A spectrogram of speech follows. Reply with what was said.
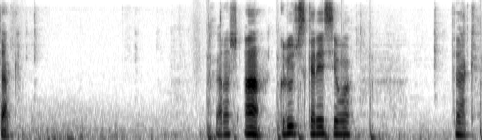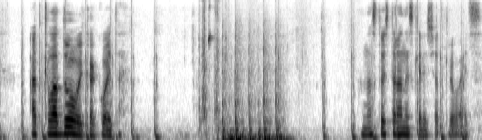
Так. Хорошо. А, ключ, скорее всего. Так. От кладовой какой-то. Она с той стороны, скорее всего, открывается.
